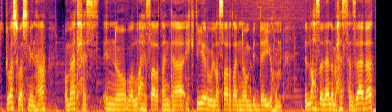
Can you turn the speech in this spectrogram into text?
تتوسوس منها وما تحس إنه والله صارت عندها كثير ولا صارت عندهم بتضايقهم. اللحظة اللي أنا بحسها زادت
